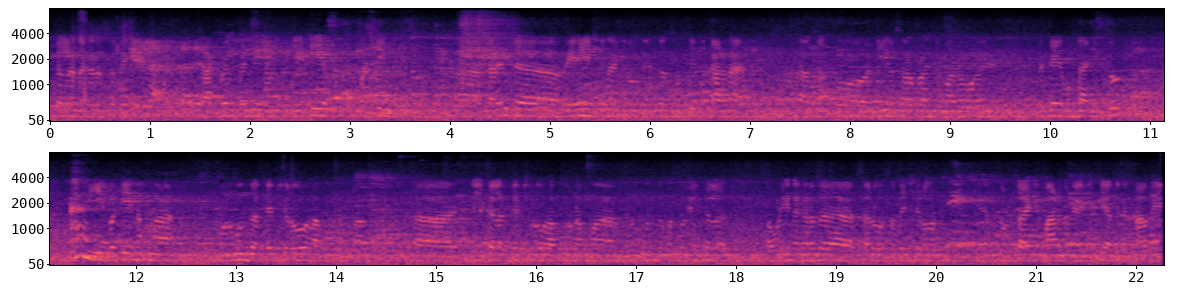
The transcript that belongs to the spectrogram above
ಇಕಲ್ಲ ನಗರಸಭೆಗೆ ಜಾಗದಲ್ಲಿ A T S machine current variation ಆಗಿರುವುದರಿಂದ ಸುಟ್ಟಿದ್ದ ಕಾರಣ ಸ್ವಲ್ಪ ನೀರು ಸರಬರಾಜು ಮಾಡುವ ವ್ಯತ್ಯಯ ಉಂಟಾಗಿತ್ತು. ಈ ಬಗ್ಗೆ ನಮ್ಮ ಮುನಗುಂದ ಅಧ್ಯಕ್ಷರು ಹಾಗೂ ನಮ್ಮ ಇಲ್ಕಲ್ ಅಧ್ಯಕ್ಷರು ಹಾಗೂ ನಮ್ಮ ಮುನಗುಂದ ಮತ್ತು ಇಲ್ಕಲ್ ಅವಳಿ ನಗರದ ಸರ್ವ ಸದಸ್ಯರು ಇದನ್ನು ತುರ್ತಾಗಿ ಮಾಡಬೇಕಾಗಿತ್ತು. ಅದಕ್ಕೆ ತಾವೇ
